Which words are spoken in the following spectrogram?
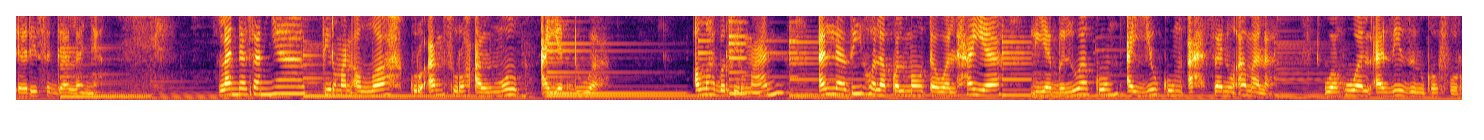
dari segalanya. Landasannya firman Allah Quran surah Al-Mulk ayat 2. Allah berfirman, Alladzi khalaqal mauta wal haya liyabluwakum ayyukum ahsanu amala wa huwal azizul ghafur.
